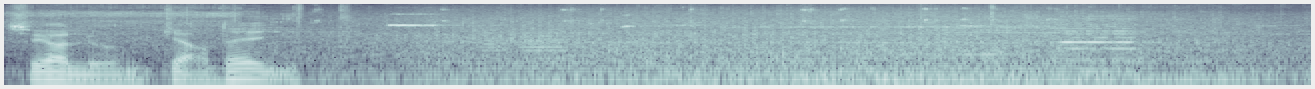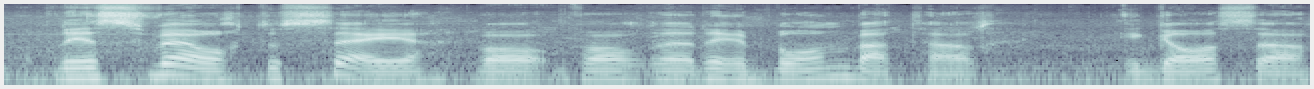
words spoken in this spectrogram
så jag lunkar dit. Det är svårt att se var, var eh, det är bombat här i Gaza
